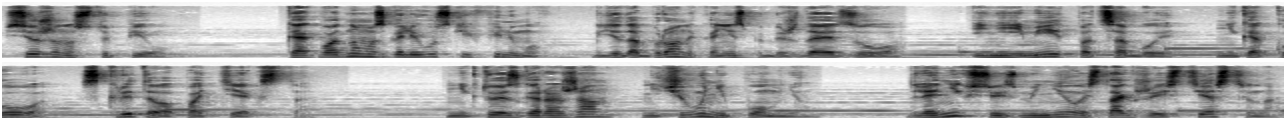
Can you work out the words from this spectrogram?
все же наступил. Как в одном из голливудских фильмов, где добро наконец побеждает зло и не имеет под собой никакого скрытого подтекста. Никто из горожан ничего не помнил. Для них все изменилось так же естественно,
